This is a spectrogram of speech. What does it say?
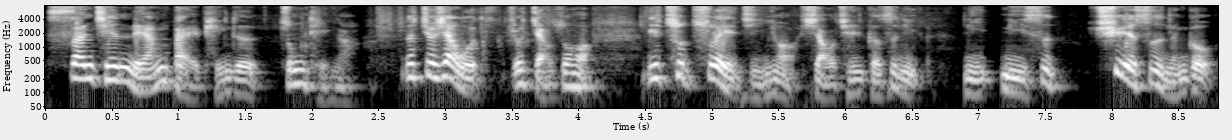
三千两百平的中庭啊。那就像我就讲说哈，你出税金哈小钱，可是你你你是确实能够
